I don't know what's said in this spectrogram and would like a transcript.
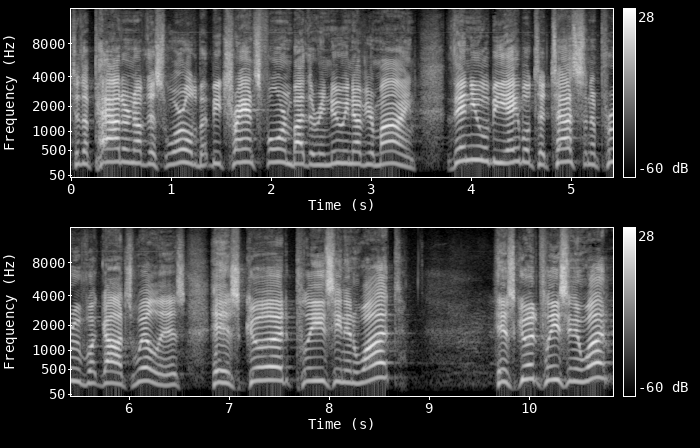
to the pattern of this world, but be transformed by the renewing of your mind. Then you will be able to test and approve what God's will is His good, pleasing, and what? His good, pleasing, and what?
